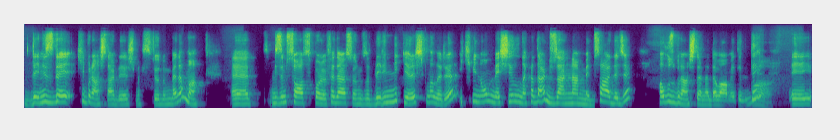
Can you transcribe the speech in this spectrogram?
denizdeki branşlarda yarışmak istiyordum ben ama bizim Suat Spor Federasyonumuzda derinlik yarışmaları 2015 yılına kadar düzenlenmedi. Sadece havuz branşlarına devam edildi. E,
